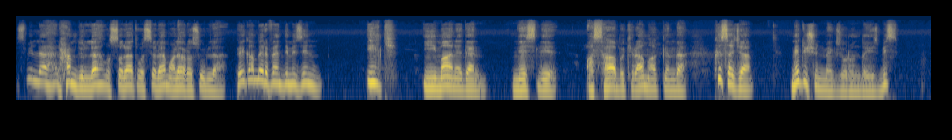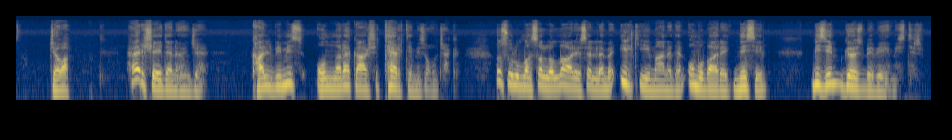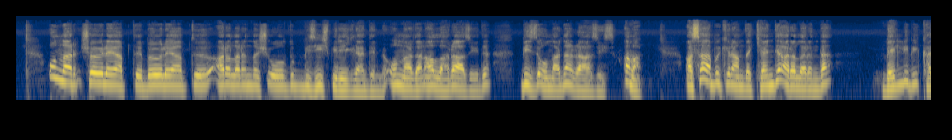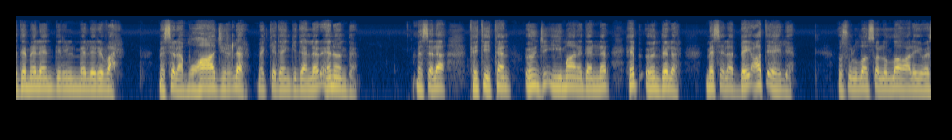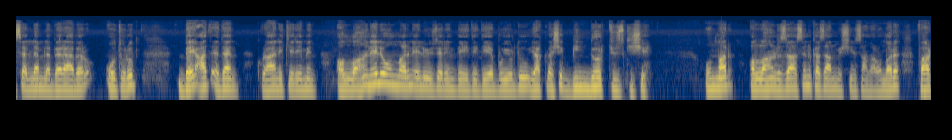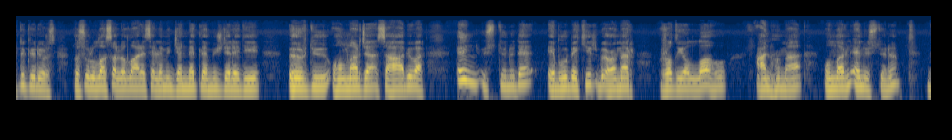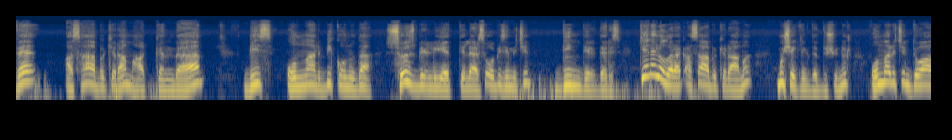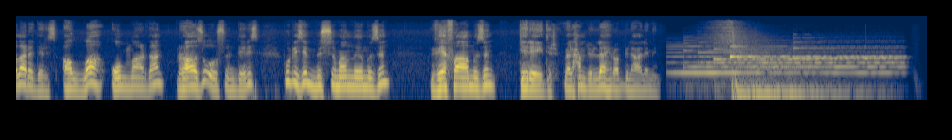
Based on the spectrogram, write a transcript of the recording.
Bismillah, elhamdülillah ve salatu ve selamu ala Resulullah. Peygamber Efendimizin ilk iman eden nesli, ashab-ı kiram hakkında kısaca ne düşünmek zorundayız biz? Cevap, her şeyden önce kalbimiz onlara karşı tertemiz olacak. Resulullah sallallahu aleyhi ve selleme ilk iman eden o mübarek nesil bizim göz bebeğimizdir. Onlar şöyle yaptı, böyle yaptı, aralarında şu oldu, bizi hiçbir ilgilendirmiyor. Onlardan Allah razıydı, biz de onlardan razıyız. Ama ashab-ı kiramda kendi aralarında belli bir kademelendirilmeleri var. Mesela muhacirler, Mekke'den gidenler en önde. Mesela fetihten önce iman edenler hep öndeler. Mesela beyat ehli, Resulullah sallallahu aleyhi ve sellemle beraber oturup beyat eden Kur'an-ı Kerim'in Allah'ın eli onların eli üzerindeydi diye buyurduğu yaklaşık 1400 kişi. Onlar Allah'ın rızasını kazanmış insanlar. Onları farklı görüyoruz. Resulullah sallallahu aleyhi ve sellemin cennetle müjdelediği, övdüğü onlarca sahabi var. En üstünü de Ebu Bekir ve Ömer radıyallahu anhuma onların en üstünü ve ashab-ı kiram hakkında biz onlar bir konuda söz birliği ettilerse o bizim için dindir deriz. Genel olarak ashab-ı kiramı bu şekilde düşünür. Onlar için dualar ederiz. Allah onlardan razı olsun deriz. Bu bizim Müslümanlığımızın, vefamızın gereğidir. Velhamdülillahi Rabbil Alemin.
